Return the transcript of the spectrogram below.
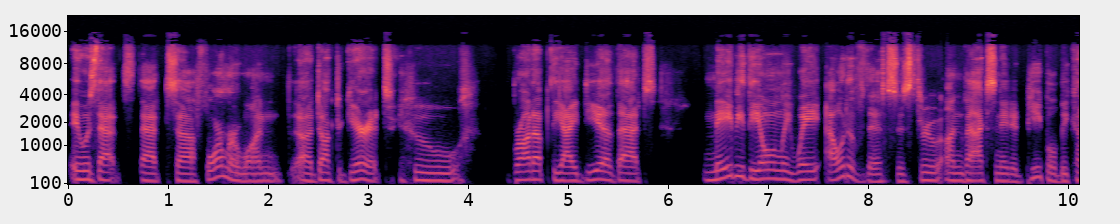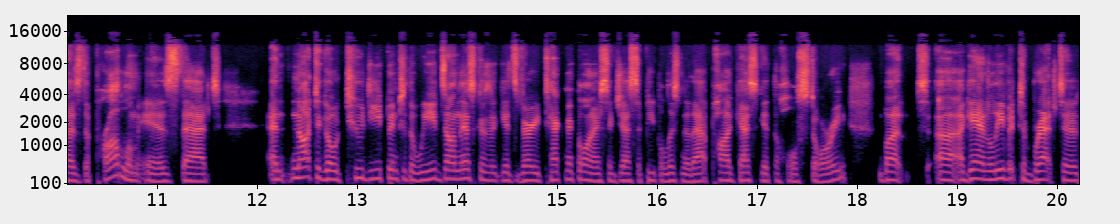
it was that that uh, former one, uh, Dr. Gerrit, who brought up the idea that maybe the only way out of this is through unvaccinated people because the problem is that and not to go too deep into the weeds on this because it gets very technical and i suggest that people listen to that podcast to get the whole story but uh, again leave it to bret to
